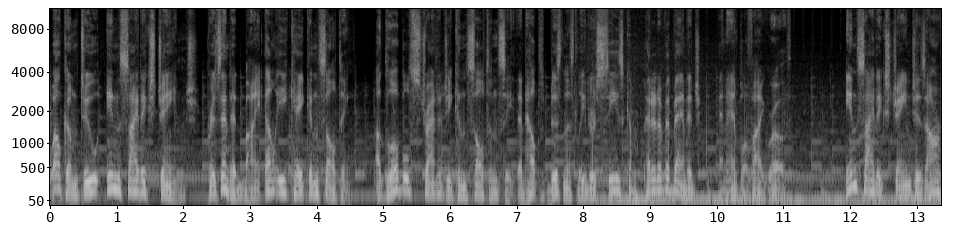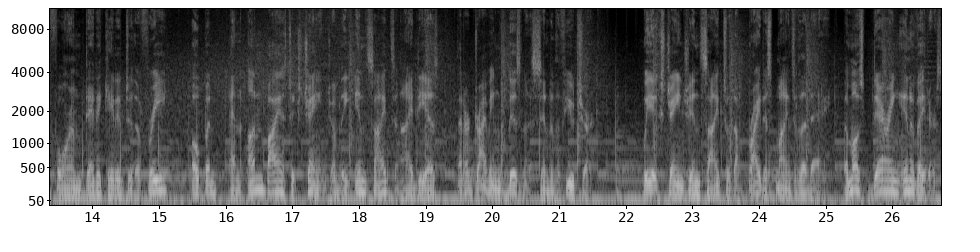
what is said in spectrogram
Welcome to Inside Exchange, presented by LEK Consulting, a global strategy consultancy that helps business leaders seize competitive advantage and amplify growth. Inside Exchange is our forum dedicated to the free, open, and unbiased exchange of the insights and ideas that are driving business into the future. We exchange insights with the brightest minds of the day, the most daring innovators,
